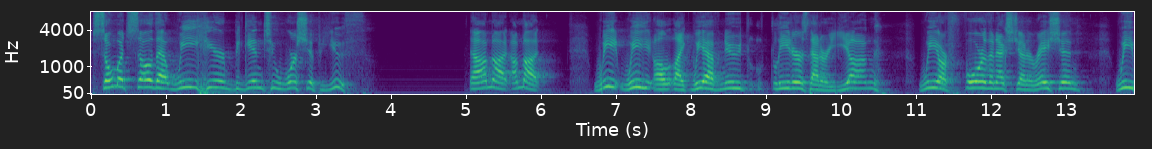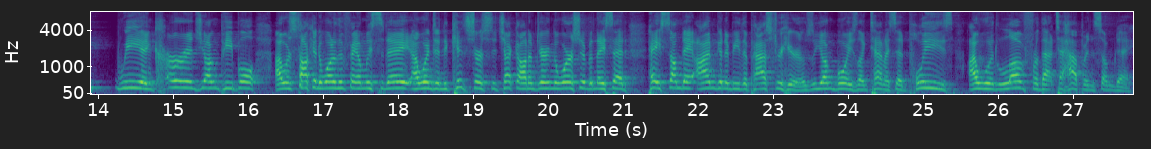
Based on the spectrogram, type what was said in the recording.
So much so that we here begin to worship youth. Now, I'm not, I'm not, we, we, uh, like, we have new leaders that are young. We are for the next generation. We, we encourage young people. I was talking to one of the families today. I went into kids' church to check on them during the worship, and they said, Hey, someday I'm going to be the pastor here. It was a young boy, he's like 10. I said, Please, I would love for that to happen someday.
